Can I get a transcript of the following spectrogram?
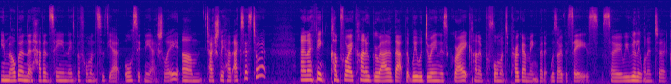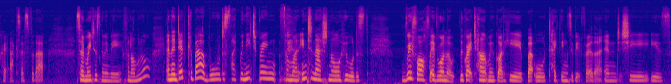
in Melbourne that haven't seen these performances yet, or Sydney actually, um, to actually have access to it. And I think Club 4A kind of grew out of that, that we were doing this great kind of performance programming, but it was overseas. So we really wanted to create access for that. So Amrita's going to be phenomenal. And then Dead Kebab, we were just like, we need to bring someone international who will just riff off everyone, that, the great talent we've got here, but will take things a bit further. And she is,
